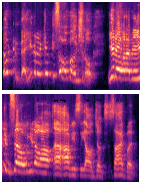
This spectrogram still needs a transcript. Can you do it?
Don't do that. You're gonna get me so emotional. You know what I mean? And so, you know, I'll, uh, obviously, all jokes aside, but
